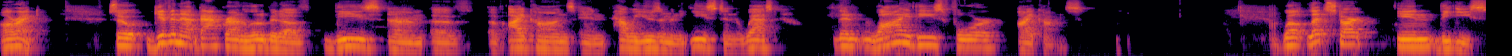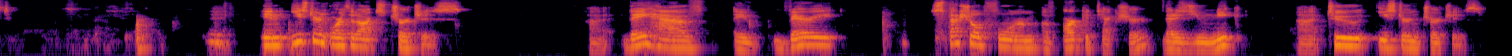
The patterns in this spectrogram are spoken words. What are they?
All right. So given that background, a little bit of these um, of, of icons and how we use them in the East and the West, then why these four icons? Well, let's start in the East. In Eastern Orthodox churches, uh, they have a very special form of architecture that is unique uh, to Eastern churches.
